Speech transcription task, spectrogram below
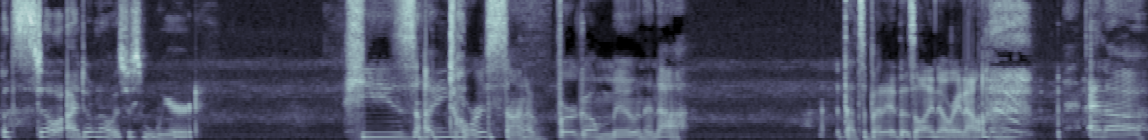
But still, I don't know. It's just weird. he's a I- Taurus sun, a Virgo moon, and a. That's about it. That's all I know right now. And uh,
